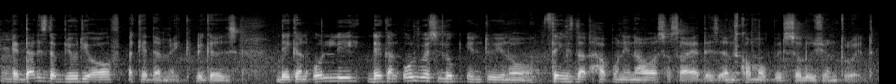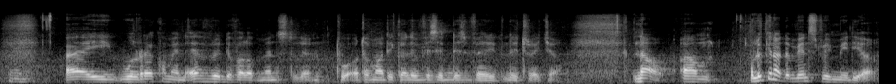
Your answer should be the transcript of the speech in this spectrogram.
Mm. And that is the beauty of academic because they can only, they can always look into, you know, things that happen in our societies and come up with solution to it. Mm. I will recommend every development student to automatically visit this very literature. Now, um, looking at the mainstream media,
